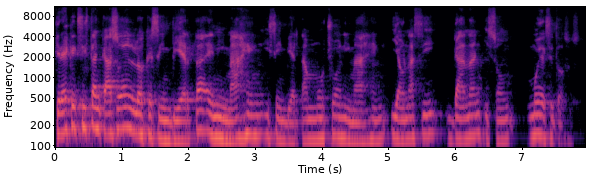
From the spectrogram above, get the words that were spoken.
¿Crees que existan casos en los que se invierta en imagen y se invierta mucho en imagen y aún así ganan y son muy exitosos?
